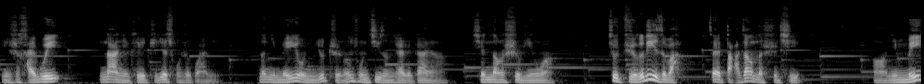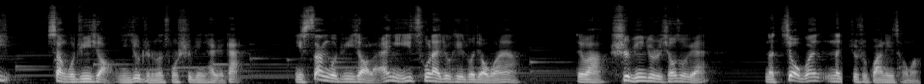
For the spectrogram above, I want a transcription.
你是海归，那你可以直接从事管理。那你没有，你就只能从基层开始干呀，先当士兵嘛。就举个例子吧，在打仗的时期，啊，你没上过军校，你就只能从士兵开始干。你上过军校了，哎，你一出来就可以做教官啊，对吧？士兵就是销售员，那教官那就是管理层嘛，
